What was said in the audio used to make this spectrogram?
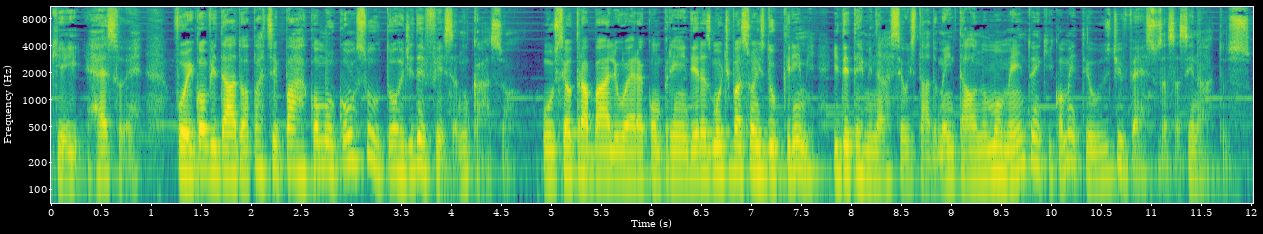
K. Hessler foi convidado a participar como consultor de defesa no caso. O seu trabalho era compreender as motivações do crime e determinar seu estado mental no momento em que cometeu os diversos assassinatos.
